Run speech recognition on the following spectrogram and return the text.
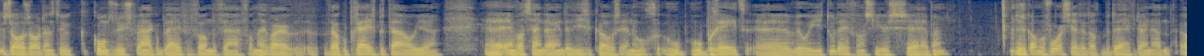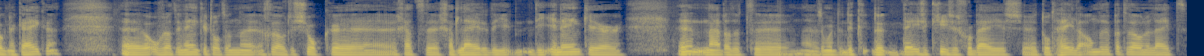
zal, zal er natuurlijk continu sprake blijven van de vraag van hè, waar, welke prijs betaal je uh, en wat zijn daarin de risico's en hoe, hoe, hoe breed wil je je toeleveranciers hebben. Dus ik kan me voorstellen dat bedrijven daar ook naar kijken. Uh, of dat in één keer tot een, een grote shock uh, gaat, gaat leiden, die, die in één keer, nadat het, nou, zeg maar, de, de, deze crisis voorbij is, tot hele andere patronen leidt.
